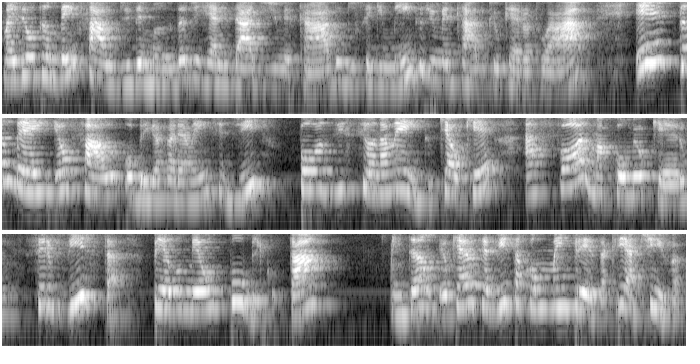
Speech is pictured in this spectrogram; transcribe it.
mas eu também falo de demanda, de realidade de mercado, do segmento de mercado que eu quero atuar, e também eu falo obrigatoriamente de posicionamento, que é o que? A forma como eu quero ser vista pelo meu público, tá? Então, eu quero ser vista como uma empresa criativa,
